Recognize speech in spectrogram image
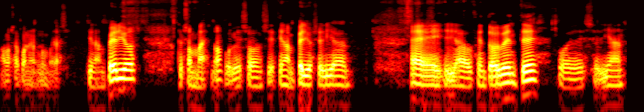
Vamos a poner un número así, 100 amperios, que son más, ¿no? Porque son 100 amperios serían, eh, 220, pues serían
